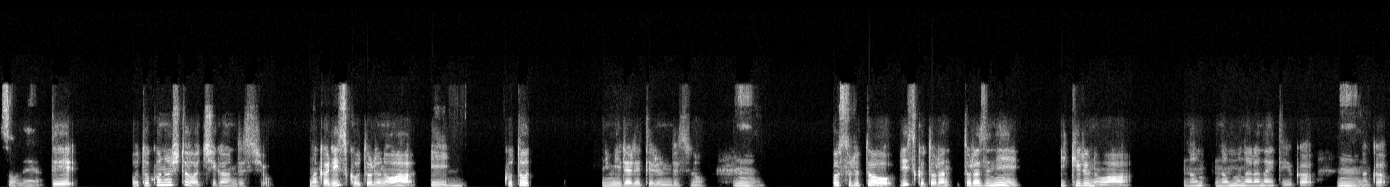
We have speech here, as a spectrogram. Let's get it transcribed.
そうね。で、男の人は違うんですよ。なんかリスクを取るのはいいうんことに見られてるんですの。うん。そうすると、リスク取ら、取らずに生きるのは、なん、なんもならないというか、うん。なんか、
